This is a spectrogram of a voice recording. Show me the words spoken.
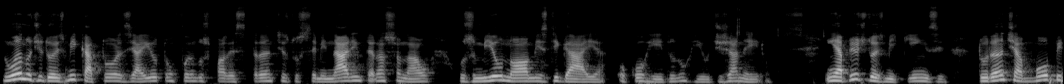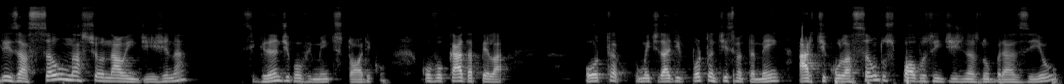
No ano de 2014, Ailton foi um dos palestrantes do Seminário Internacional Os Mil Nomes de Gaia, ocorrido no Rio de Janeiro. Em abril de 2015, durante a Mobilização Nacional Indígena, esse grande movimento histórico, convocada pela outra, uma entidade importantíssima também, Articulação dos Povos Indígenas no Brasil,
